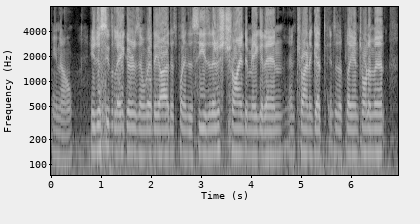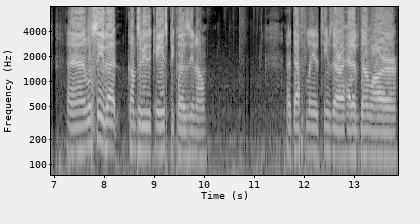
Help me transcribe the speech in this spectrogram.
you know, you just see the Lakers and where they are at this point in the season. They're just trying to make it in and trying to get into the play-in tournament. And we'll see if that comes to be the case because you know uh, definitely, the teams that are ahead of them are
